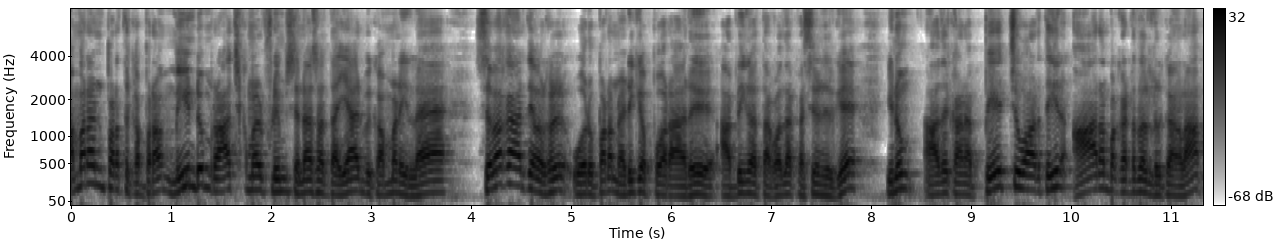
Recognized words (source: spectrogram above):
அமரன் படத்துக்கு அப்புறம் மீண்டும் ராஜ்கமல் ஃபிலிம்ஸ் என்ன தயாரிப்பு கம்பெனியில் சிவகார்த்தி அவர்கள் ஒரு படம் நடிக்க போகிறாரு அப்படிங்கிற தகவல் தான் கசி இன்னும் அதுக்கான பேச்சுவார்த்தையின் ஆரம்ப கட்டத்தில் இருக்காங்களாம்.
